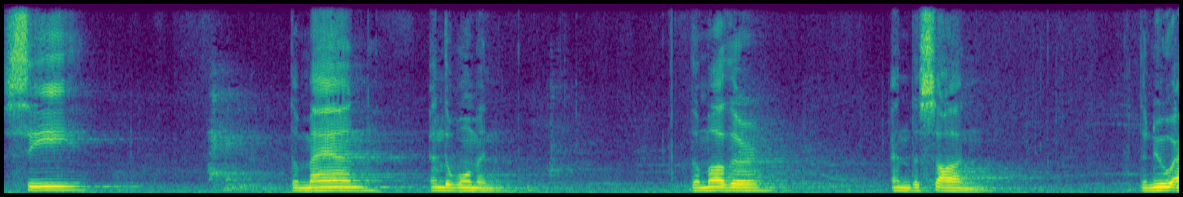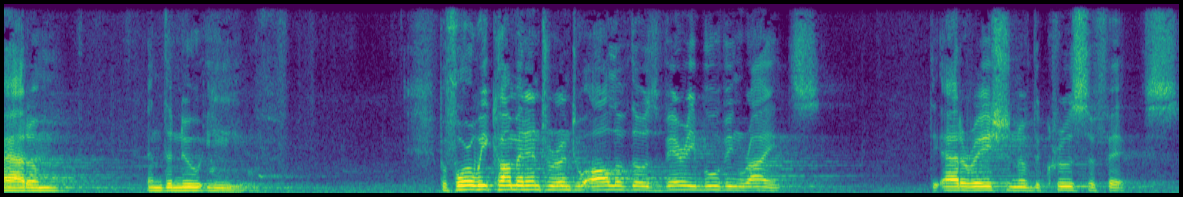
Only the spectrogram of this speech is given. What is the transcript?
see the man and the woman, the mother and the son, the new Adam and the new Eve. Before we come and enter into all of those very moving rites, the adoration of the crucifix,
